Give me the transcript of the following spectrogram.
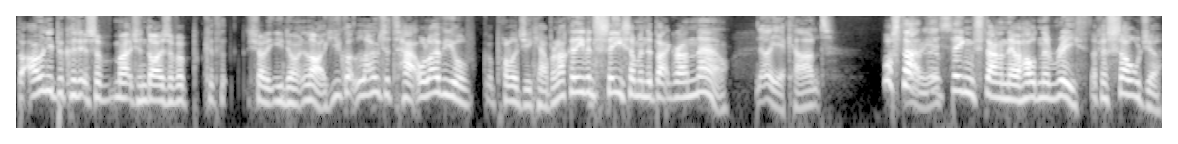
But only because it's a merchandise of a show that you don't like. You've got loads of tat all over your apology cabin. I can even see some in the background now. no, you can't. What's that There he is. thing standing there holding a wreath like a soldier?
